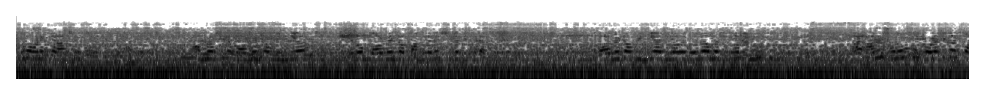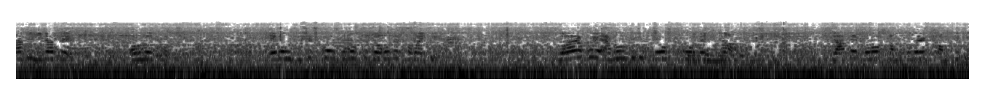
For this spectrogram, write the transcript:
এখনও অনেকে আছে। আমরা সেটা গভর্নমেন্ট অফ ইন্ডিয়া এবং গভর্নমেন্ট অফ বাংলাদেশ সেটা দেখে রাখছি। ইন্ডিয়া যেভাবে বলবে আমরা সেভাবে। আর আমি সমস্ত পলিটিক্যাল পার্টি লিডারদের অনুরোধ করছি। এবং বিশেষ করে সমস্ত জগতের সবাইকে। দয়া করে এমন কিছু পোস্ট করবেন না, যাতে কোনো সাম্প্রদায়িক সম্প্রীতি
